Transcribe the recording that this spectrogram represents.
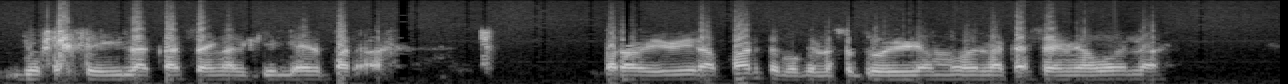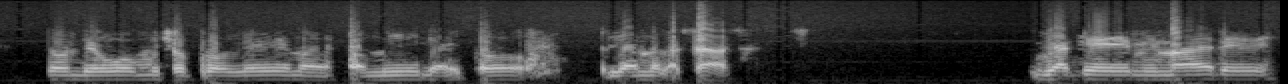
yo conseguí la casa en alquiler para, para vivir aparte, porque nosotros vivíamos en la casa de mi abuela, donde hubo muchos problemas de familia y todo, peleando la casa. Ya que mi madre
